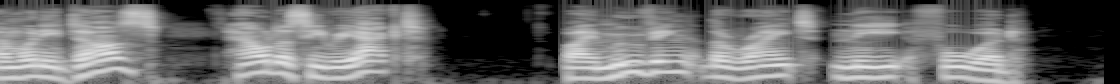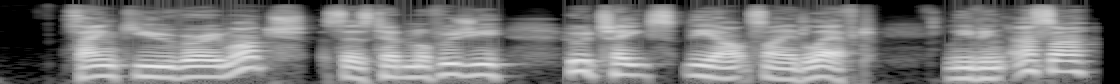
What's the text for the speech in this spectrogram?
and when he does, how does he react? by moving the right knee forward. Thank you very much, says Terunofuji, who takes the outside left, leaving Asa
